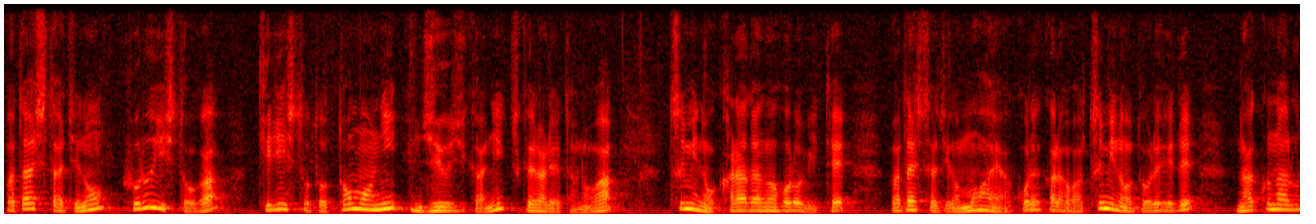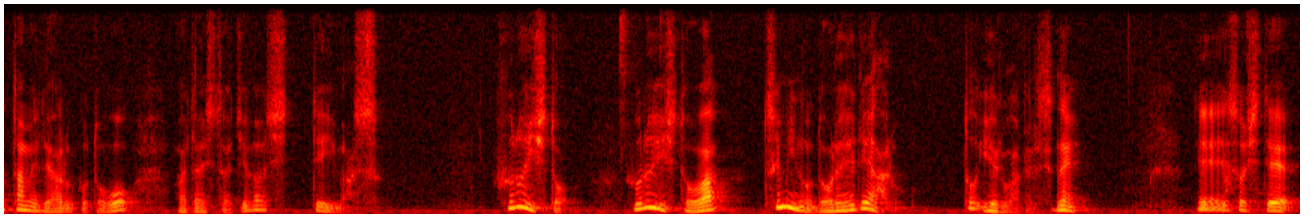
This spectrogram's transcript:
私たちの古い人がキリストと共に十字架につけられたのは罪の体が滅びて私たちがもはやこれからは罪の奴隷でなくなるためであることを私たちは知っています。古い人古い人は罪の奴隷であると言えるわけですね。でそして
